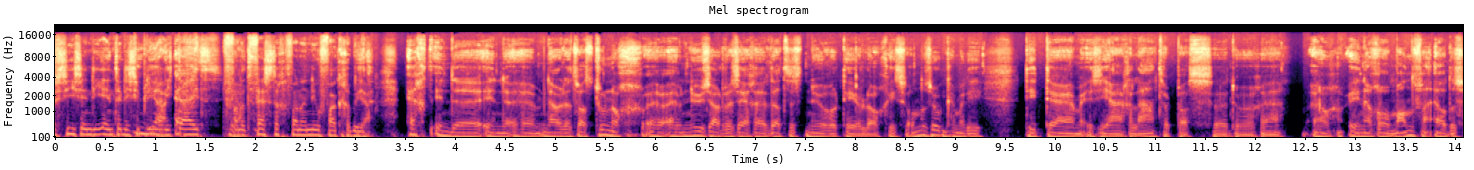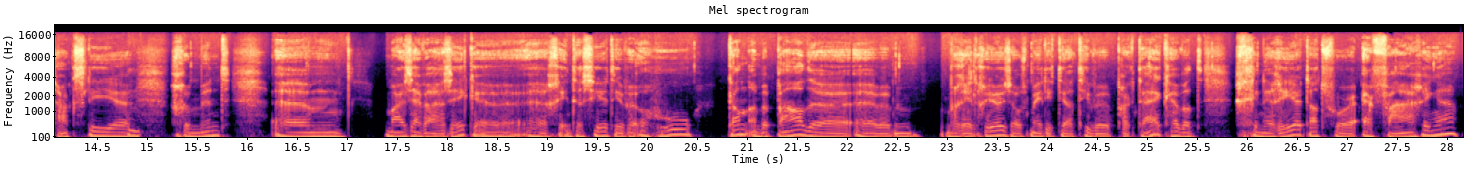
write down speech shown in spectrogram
precies in die interdisciplinariteit van het vestigen van een nieuw vakgebied? Ja, echt in de. In de, uh, nou, dat was toen nog. Uh, nu zouden we zeggen dat is neurotheologisch onderzoek. Maar die, die term is jaren later pas uh, door. in een roman van Aldous Huxley mm. gemunt. Um, maar zij waren zeker geïnteresseerd in hoe kan een bepaalde ehm, religieuze of meditatieve praktijk. Hè, wat genereert dat voor ervaringen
